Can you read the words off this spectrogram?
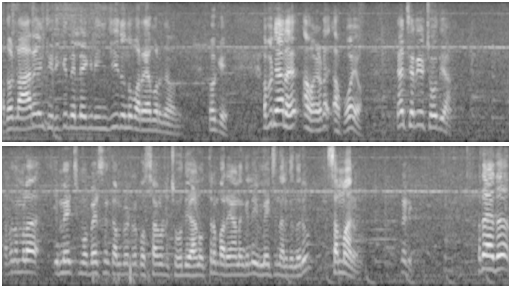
അതുകൊണ്ട് ആരെങ്കിലും ചിരിക്കുന്നില്ലെങ്കിൽ ഇഞ്ചി എന്നൊന്ന് പറയാൻ പറഞ്ഞാൽ മതി. ഓക്കെ അപ്പോൾ ഞാൻ ആ എടാ ആ പോയോ? ഞാൻ ചെറിയ ചോദ്യമാണ് അപ്പോൾ നമ്മൾ ഇമേജ് മൊബൈൽസ് ആൻഡ് കമ്പ്യൂട്ടർ പുസ്തകങ്ങളുടെ ചോദ്യമാണ്. ഉത്തരം പറയുകയാണെങ്കിൽ ഇമേജ് നൽകുന്നൊരു സമ്മാനമാണ്. റെഡി അതായത്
